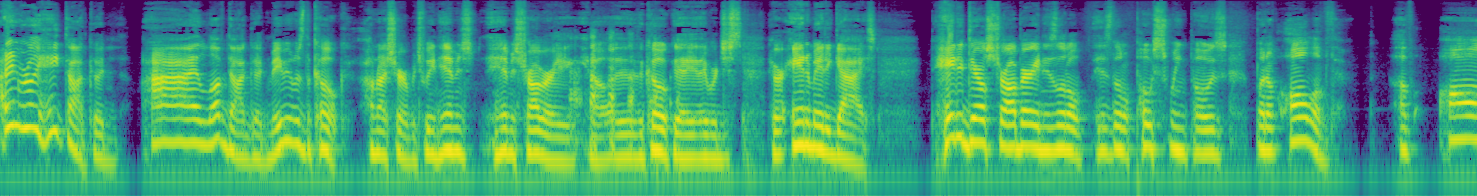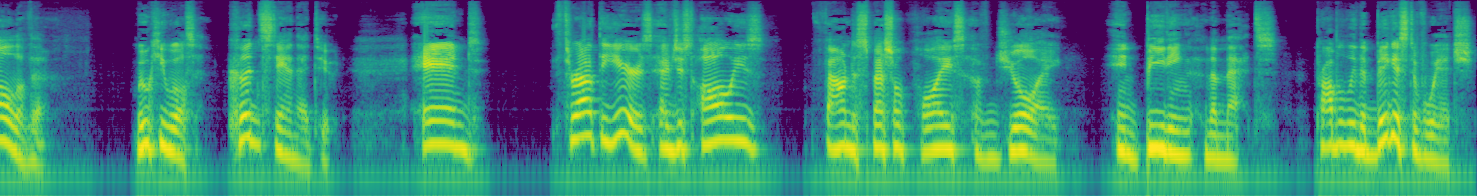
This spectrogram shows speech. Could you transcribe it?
I didn't really hate Doc Gooden. I love Doc Gooden. Maybe it was the Coke. I'm not sure. Between him and him and Strawberry, you know, the, the Coke, they, they were just they were animated guys. Hated Darryl Strawberry and his little his little post swing pose, but of all of them, of all of them, Mookie Wilson couldn't stand that dude. And throughout the years, I've just always found a special place of joy in beating the Mets. probably the biggest of which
